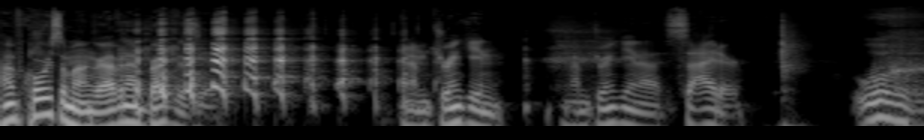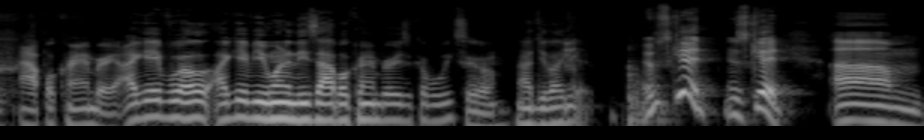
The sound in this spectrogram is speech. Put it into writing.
of course I'm hungry. I haven't had breakfast yet, and I'm drinking. And I'm drinking a cider. Ooh, apple cranberry. I gave well, I gave you one of these apple cranberries a couple weeks ago. How'd you like it? it was good. It was good. Um,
